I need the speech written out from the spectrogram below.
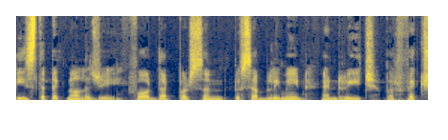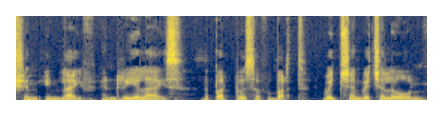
is the technology for that person to sublimate and reach perfection in life and realize the purpose of birth, which and which alone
